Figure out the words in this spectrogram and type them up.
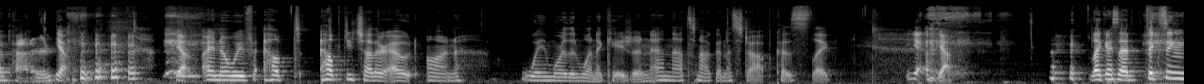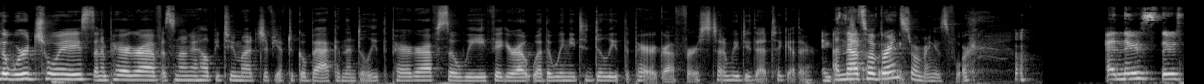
a pattern. Yeah. yeah, I know we've helped helped each other out on way more than one occasion and that's not going to stop cuz like yeah. Yeah. like I said, fixing the word choice in a paragraph, it's not going to help you too much if you have to go back and then delete the paragraph. So we figure out whether we need to delete the paragraph first, and we do that together. Exactly. And that's what brainstorming is for. And there's there's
